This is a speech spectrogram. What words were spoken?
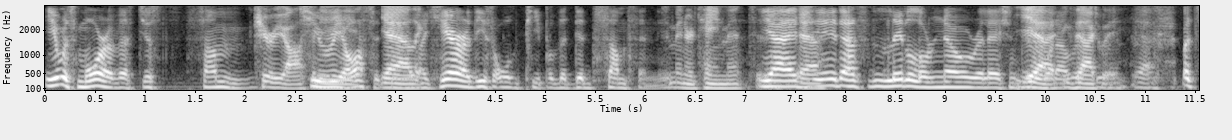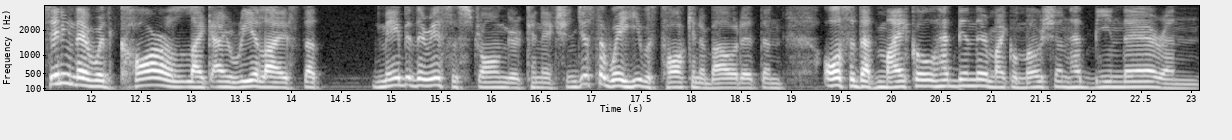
It was more of a just some Curiosity. curiosity. Yeah, like, like, here are these old people that did something. some entertainment. yeah, it, yeah. it has little or no relation to yeah, what I was exactly. doing Yeah. but sitting there with Carl, like I realized that maybe there is a stronger connection, just the way he was talking about it, and also that Michael had been there, Michael Moschen had been there, and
